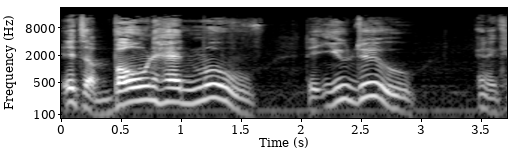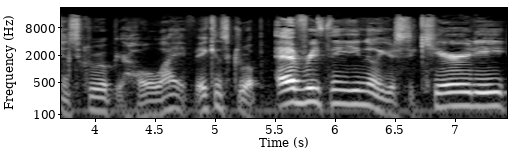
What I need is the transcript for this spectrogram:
it's a bonehead move that you do, and it can screw up your whole life. It can screw up everything you know your security,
